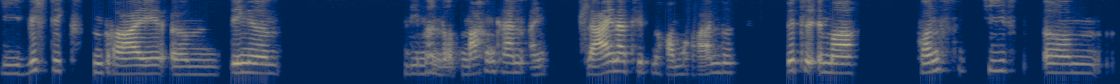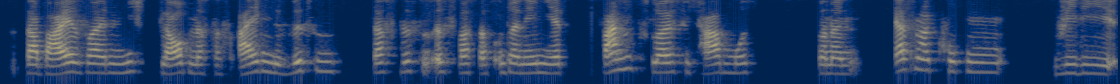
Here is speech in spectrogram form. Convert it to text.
die wichtigsten drei ähm, Dinge, die man dort machen kann. Ein kleiner Tipp noch am Rande, bitte immer konstruktiv ähm, dabei sein, nicht glauben, dass das eigene Wissen das Wissen ist, was das Unternehmen jetzt zwangsläufig haben muss, sondern erstmal gucken, wie die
